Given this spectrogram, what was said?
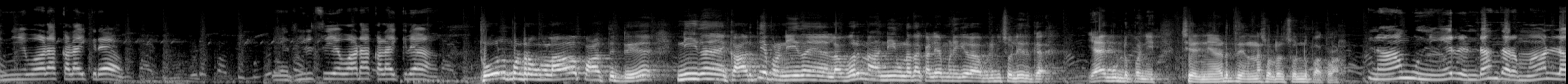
என்னைய வாடா கலாய்க்கிற. என் ரீல்ஸைய வாடா கலாய்க்கிற. ட்ரோல் பண்ணுறவங்களா பார்த்துட்டு நீ தான் என் கார்த்தி அப்புறம் நீ தான் என் லவ்வர் நான் நீ உன்னை தான் கல்யாணம் பண்ணிக்கிற அப்படின்னு சொல்லியிருக்க. ஏன் குண்டு பண்ணி? சரி நீ அடுத்து என்ன சொல்கிறது சொல்லு பார்க்கலாம். நான் உன்னைய ரெண்டாம் தரமா இல்ல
